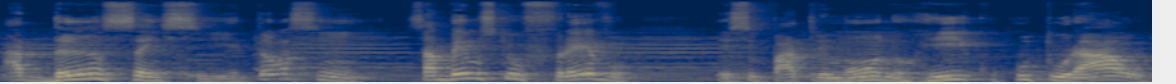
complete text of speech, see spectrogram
A dança em si. Então, assim, sabemos que o frevo, esse patrimônio rico, cultural,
